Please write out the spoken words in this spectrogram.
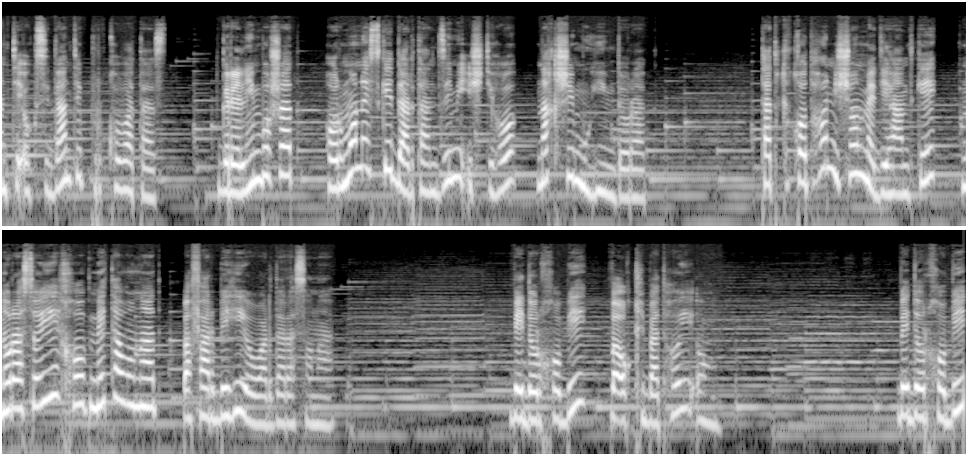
антиоксиданти пурқувват аст. Грелин бошад ҳормонест ки дар танзими иштиҳо нақши муҳим дорад. Тадқиқотҳо нишон медиҳанд ки норасоии хоб метавонад ба фарбеҳӣ оварда расонад. Бедорхобӣ ва оқибатҳои он. Бедорхобӣ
